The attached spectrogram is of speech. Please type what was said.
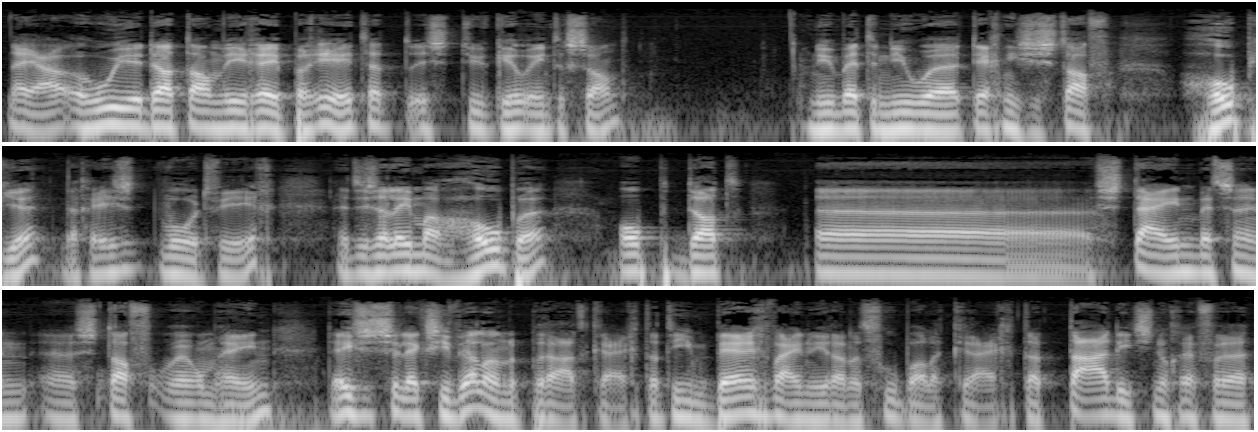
nou ja, hoe je dat dan weer repareert, dat is natuurlijk heel interessant. Nu met de nieuwe technische staf hoop je, daar is het woord weer, het is alleen maar hopen op dat eh Stijn met zijn eh, staf eromheen deze selectie wel aan de praat krijgt. Dat hij een bergwijn weer aan het voetballen krijgt. Dat Tadic nog even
